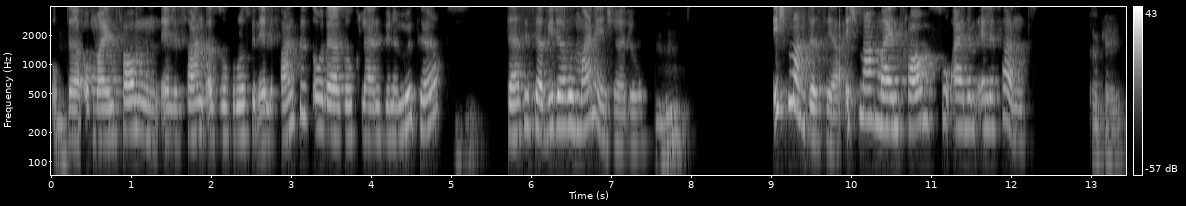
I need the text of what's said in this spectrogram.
Ob, da, ob mein Traum ein Elefant, also so groß wie ein Elefant ist oder so klein wie eine Mücke, mhm. das ist ja wiederum meine Entscheidung. Mhm. Ich mache das ja. Ich mache meinen Traum zu einem Elefant. Okay.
